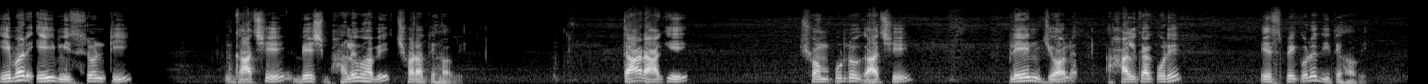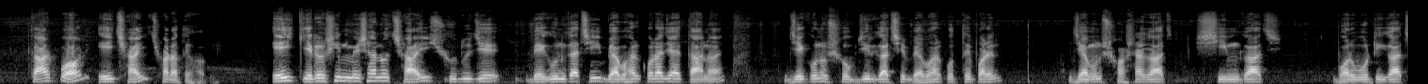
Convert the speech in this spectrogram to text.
এবার এই মিশ্রণটি গাছে বেশ ভালোভাবে ছড়াতে হবে। তার আগে সম্পূর্ণ গাছে প্লেন জল হালকা করে স্প্রে করে দিতে হবে। তারপর এই ছাই ছড়াতে হবে। এই কেরোসিন মেশানো ছাই শুধু যে বেগুন গাছেই ব্যবহার করা যায় তা নয়, যে কোনো সবজির গাছে ব্যবহার করতে পারেন। যেমন শশা গাছ, শিম গাছ বরবটি গাছ,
